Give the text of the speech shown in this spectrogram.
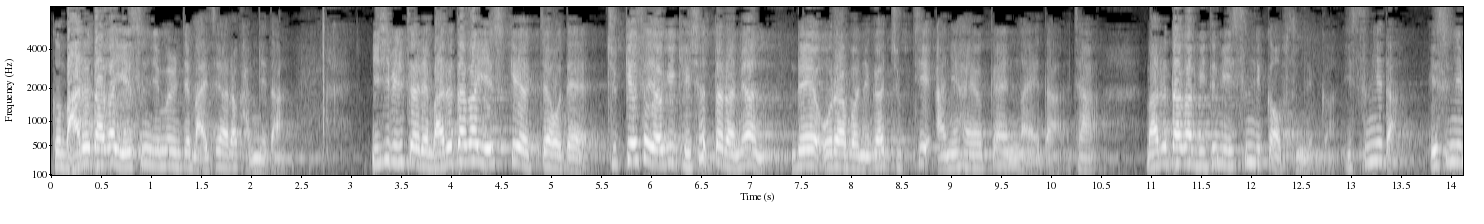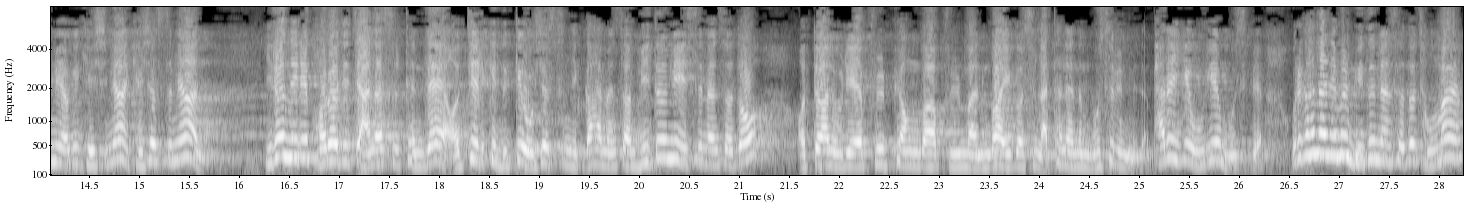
그 마르다가 예수님을 이제 맞이하러 갑니다. 21절에 마르다가 예수께 여짜오되 주께서 여기 계셨더라면 내 오라버니가 죽지 아니하였겠나이다. 자, 마르다가 믿음이 있습니까 없습니까? 있습니다. 예수님이 여기 계시면 계셨으면 이런 일이 벌어지지 않았을 텐데 어째 이렇게 늦게 오셨습니까 하면서 믿음이 있으면서도 어떠한 우리의 불평과 불만과 이것을 나타내는 모습입니다. 바로 이게 우리의 모습이에요. 우리가 하나님을 믿으면서도 정말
